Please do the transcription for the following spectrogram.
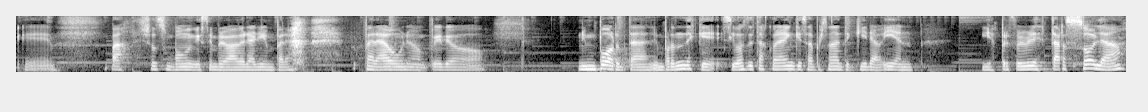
eh, yo supongo que siempre va a haber alguien para, para uno, pero no importa. Lo importante es que si vos estás con alguien que esa persona te quiera bien y es preferible estar sola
